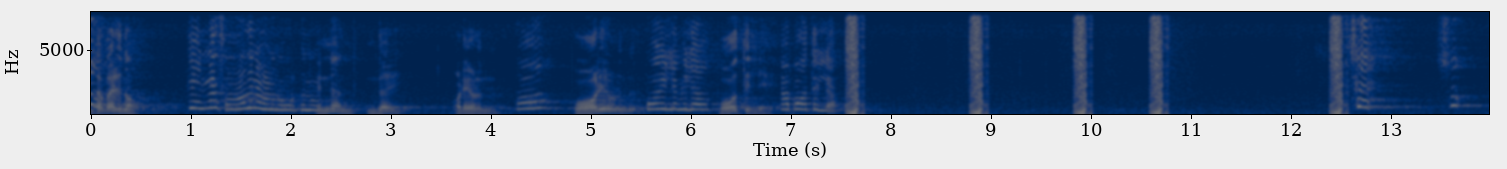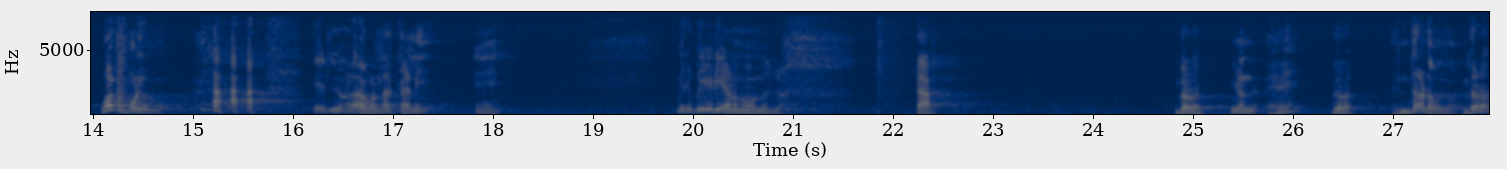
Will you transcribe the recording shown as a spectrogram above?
എന്താ വരുന്നോ? എന്നാ സാധനമാണെന്ന് ഓർക്കുന്നു? എന്നാ എന്തായി? ഓടെ എവിടുന്ന്? ഓ പോടെ എവിടുന്ന്? പോയില്ലെങ്കിലോ? പോകത്തില്ലേ? ആ പോകത്തില്ല. ഇവിടുന്ന്. എന്നോട് അവളുടെ കളി? ഏ? ഇവന് പേടിയാണെന്ന് തോന്നുന്നല്ലോ. ടാ. എന്താടാ? ഇങ്ങനെ ഏ? എന്താടാ? എന്താടോ ഒന്ന്? എന്താടാ?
